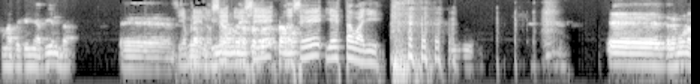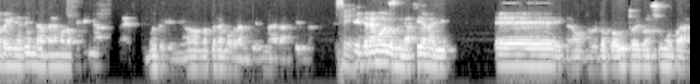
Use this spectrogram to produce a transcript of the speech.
una pequeña tienda. Eh, sí, hombre, lo sé, lo sé, lo sé, y he estado allí. tenemos una pequeña tienda, tenemos la oficina, muy pequeño, no, tenemos gran, una gran tienda. Y tenemos iluminación allí. Eh, y tenemos sobre todo productos de consumo para,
